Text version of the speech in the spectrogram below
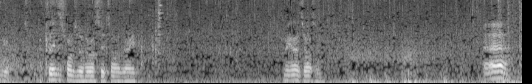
I played this once before, so it's all great. Oh my god, that's awesome. Ah!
